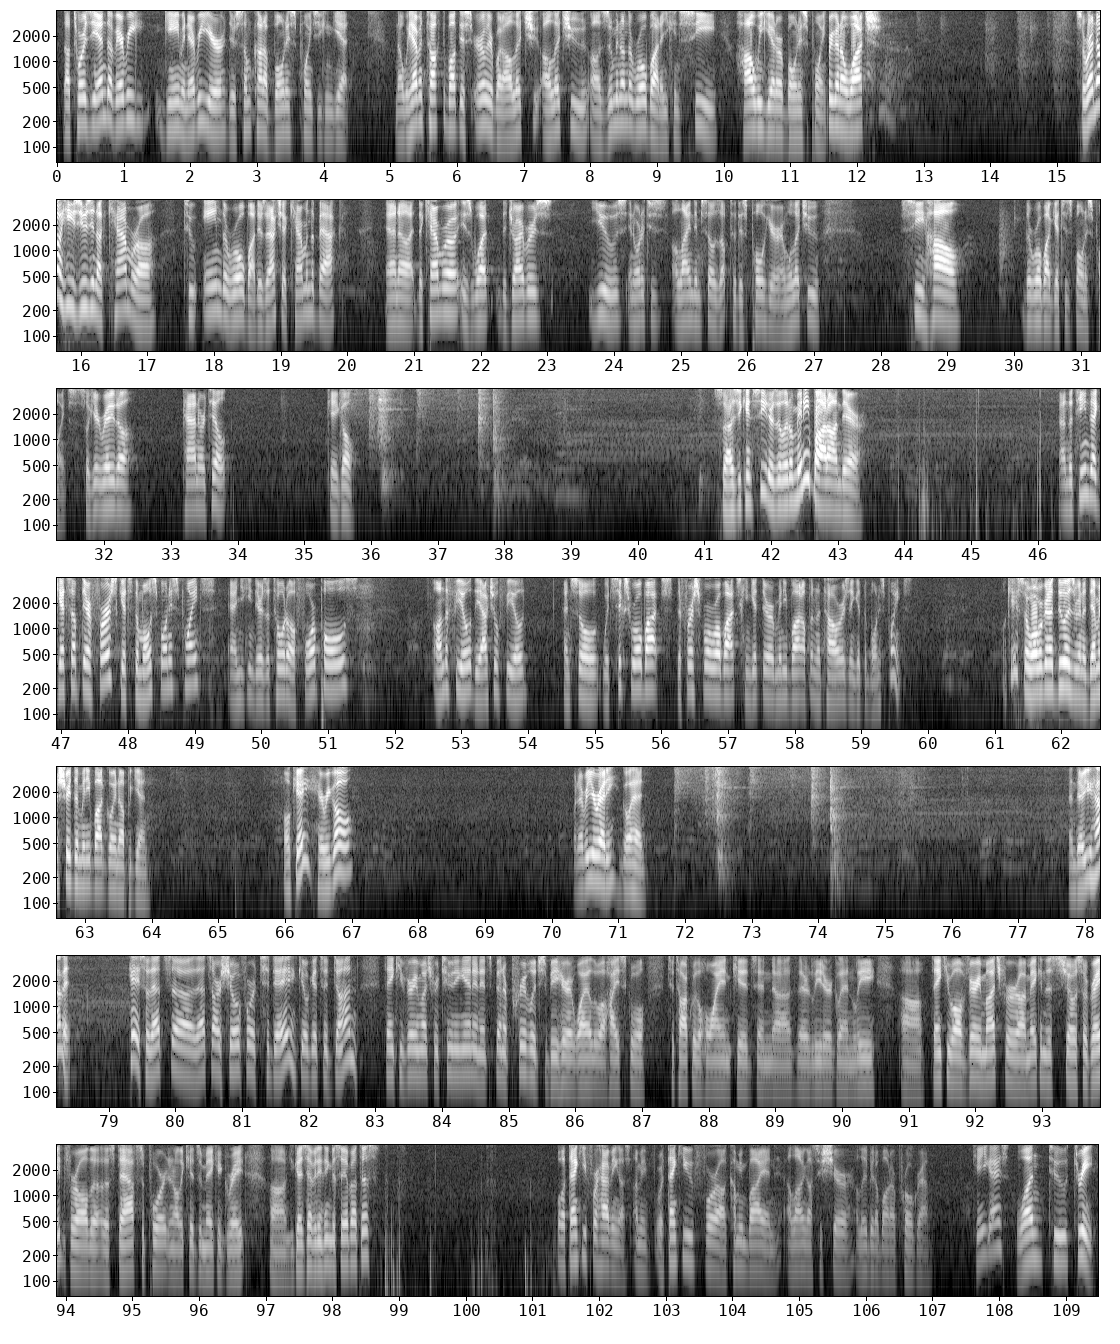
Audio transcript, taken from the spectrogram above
Now, towards the end of every game and every year, there's some kind of bonus points you can get. Now, we haven't talked about this earlier, but I'll let you, I'll let you uh, zoom in on the robot and you can see how we get our bonus points. We're going to watch. So, right now, he's using a camera to aim the robot. There's actually a camera in the back, and uh, the camera is what the drivers use in order to align themselves up to this pole here. And we'll let you see how the robot gets its bonus points. So get ready to pan or tilt. Okay, go. So as you can see, there's a little mini bot on there. And the team that gets up there first gets the most bonus points. And you can there's a total of four poles on the field, the actual field. And so with six robots, the first four robots can get their mini bot up in the towers and get the bonus points. Okay, so what we're going to do is we're going to demonstrate the mini bot going up again. Okay, here we go. Whenever you're ready, go ahead. And there you have it. Okay, so that's uh, that's our show for today. Gil gets it done. Thank you very much for tuning in, and it's been a privilege to be here at Waialua High School to talk with the Hawaiian kids and uh, their leader, Glenn Lee. Uh, thank you all very much for uh, making this show so great, for all the, the, staff support and all the kids who make it great. Uh, you guys have anything to say about this? Well, thank you for having us. I mean, or thank you for uh, coming by and allowing us to share a little bit about our program. Okay, you guys? One, two, three.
